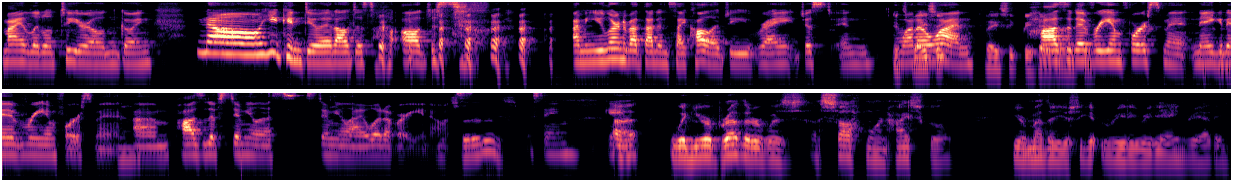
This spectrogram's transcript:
my little 2-year-old and going, "No, he can do it. I'll just I'll just I mean, you learn about that in psychology, right? Just in It's 101. Basic behavior. Positive reinforcement, negative reinforcement, Yeah. um, positive stimulus, stimuli, whatever, you know, That's it's what it is. the same game. Uh, when your brother was a sophomore in high school, your mother used to get really, really angry at him.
